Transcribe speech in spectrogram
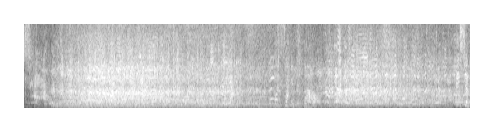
towel. What's that in the bowl? It's a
